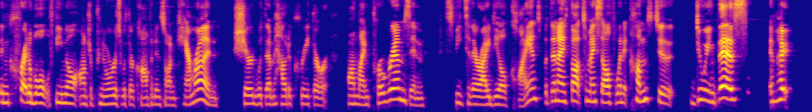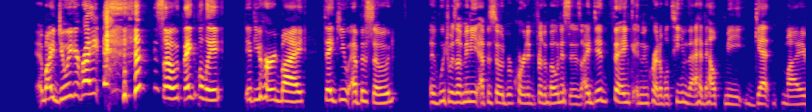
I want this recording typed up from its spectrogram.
incredible female entrepreneurs with their confidence on camera and shared with them how to create their online programs and speak to their ideal clients. But then I thought to myself, when it comes to doing this, am I am I doing it right? so thankfully, if you heard my thank you episode, eh, which was a mini episode recorded for the bonuses, I did thank an incredible team that had helped me get my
